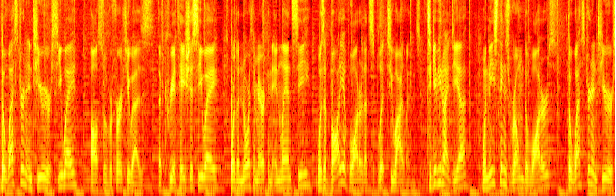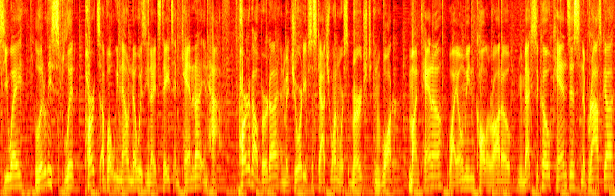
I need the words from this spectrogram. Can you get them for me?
the Western Interior Seaway, also referred to as the Cretaceous Seaway or the North American Inland Sea, was a body of water that split two islands. To give you an idea, when these things roamed the waters, the Western Interior Seaway literally split parts of what we now know as the United States and Canada in half. Part of Alberta and majority of Saskatchewan were submerged in water. Montana, Wyoming, Colorado, New Mexico, Kansas, Nebraska,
